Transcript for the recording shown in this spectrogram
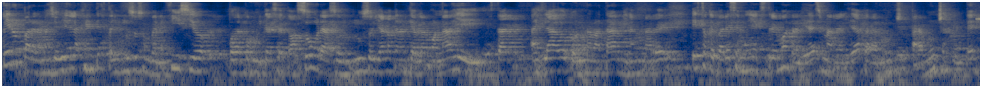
pero para la mayoría de la gente hasta incluso es un beneficio poder comunicarse a todas horas o incluso ya no tener que hablar con nadie y estar aislado con un avatar mirando una red. Esto que parece muy extremo en realidad es una realidad para, mucho, para mucha gente,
